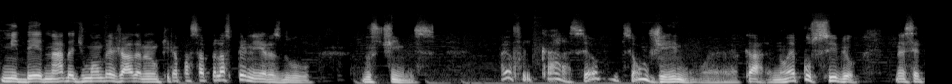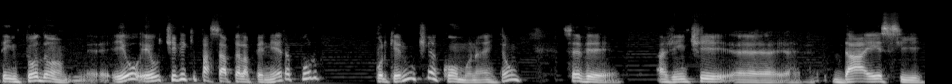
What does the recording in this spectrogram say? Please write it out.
me dê nada de mão beijada, não. eu queria passar pelas peneiras do, dos times. Aí eu falei, cara, você é, você é um gênio, é, cara, não é possível, né? Você tem todo, eu eu tive que passar pela peneira por porque não tinha como, né? Então você vê, a gente é, dá esse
